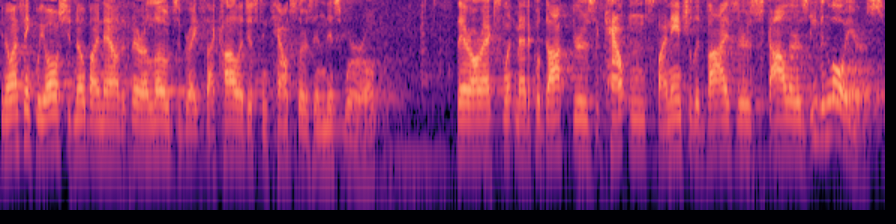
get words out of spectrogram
You know, I think we all should know by now that there are loads of great psychologists and counselors in this world. There are excellent medical doctors, accountants, financial advisors, scholars, even lawyers.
